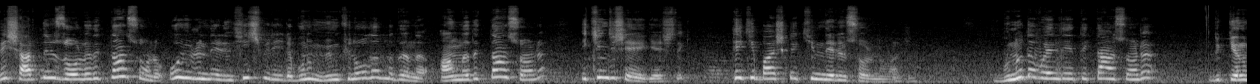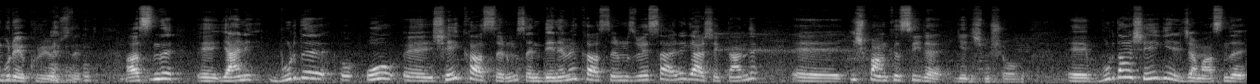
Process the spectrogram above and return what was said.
Ve şartları zorladıktan sonra o ürünlerin hiçbiriyle bunun mümkün olamadığını anladıktan sonra ikinci şeye geçtik. Peki başka kimlerin sorunu var? Bunu da valide ettikten sonra dükkanı buraya kuruyoruz dedik. Aslında e, yani burada o, o, e, şey kaslarımız, hani deneme kaslarımız vesaire gerçekten de e, İş Bankası ile gelişmiş oldu. E, buradan şeye geleceğim aslında e,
